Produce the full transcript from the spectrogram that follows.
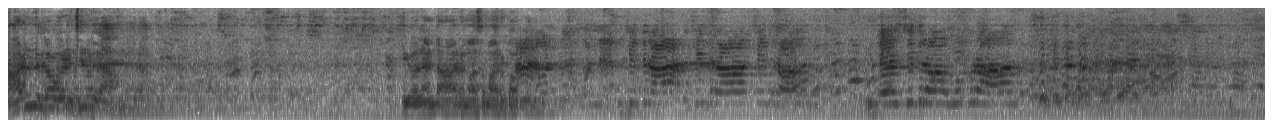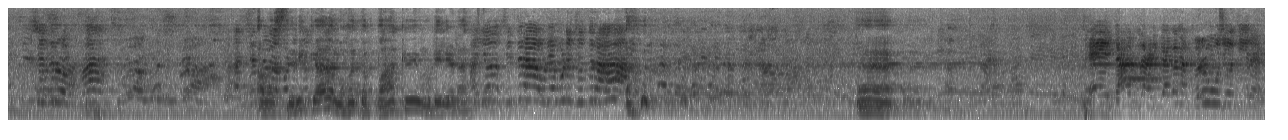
அடுத்த டோக்கன் சித்ரா இவ தாண்டா ஆறு மாசமா இருப்பா ஏ, அவ சிரிக்காத முகத்தை பார்க்கவே முடியலடா ஐயோ சித்ரா உடைய எப்படி சுத்ரா ஆ, ஏய் டாக்டர் அடிக்காத நான் பெரும் ஊசி வச்சுக்கிறேன்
